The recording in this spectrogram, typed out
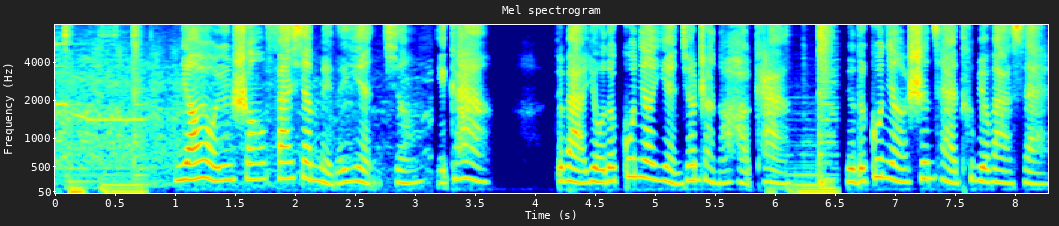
你要有一双发现美的眼睛，你看，对吧？有的姑娘眼睛长得好看，有的姑娘身材特别哇塞，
